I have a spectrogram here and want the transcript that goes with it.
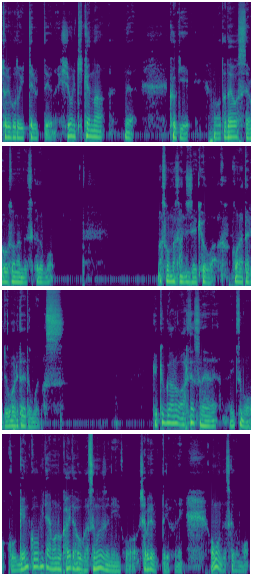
独り言言ってるっていうね、非常に危険な、ね、空気を漂わせてる放送なんですけども、まあそんな感じで今日はこの辺りで終わりたいと思います。結局、あの、あれですね、いつも、こう、原稿みたいなものを書いた方がスムーズに、こう、喋れるっていうふうに思うんですけども、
